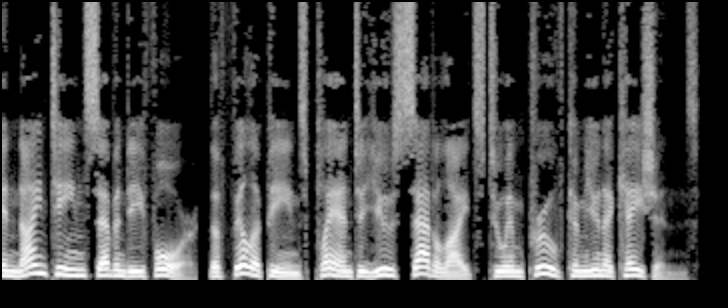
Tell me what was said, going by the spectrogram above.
In 1974, the Philippines planned to use satellites to improve communications.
